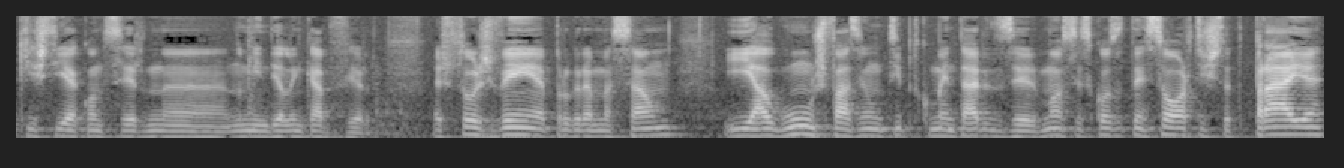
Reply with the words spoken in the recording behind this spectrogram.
que isto ia acontecer na, no Mindelo, em Cabo Verde. As pessoas veem a programação e alguns fazem um tipo de comentário dizer moça, essa coisa tem só artista de praia,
